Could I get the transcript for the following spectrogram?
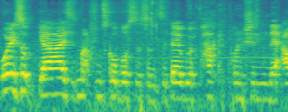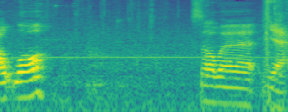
What is up guys, it's Matt from Skullbusters and today we're pack punching the Outlaw. So uh, yeah,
